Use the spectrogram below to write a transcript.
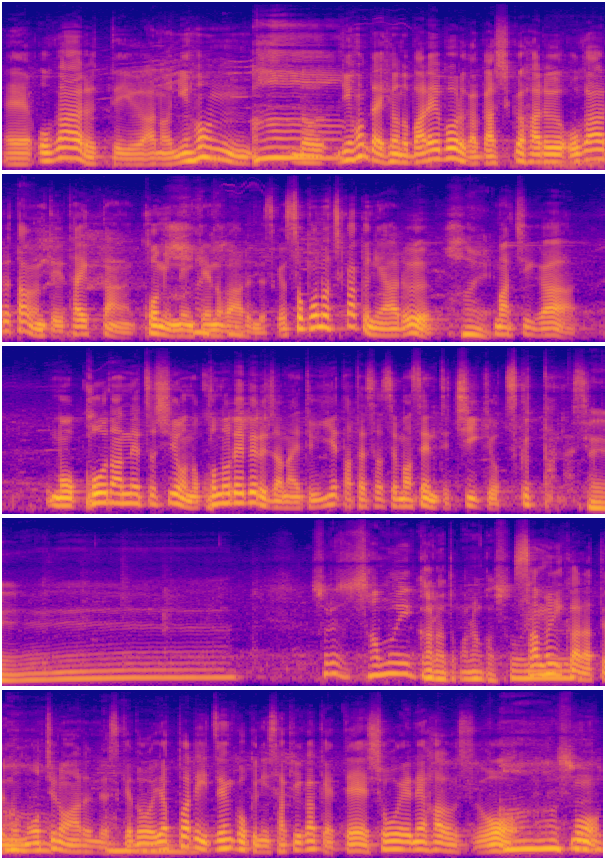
えーオガールっていうあの日本の日本代表のバレーボールが合宿張るオガールタウンっていう体育館公民連携のがあるんですけど、そこの近くにあるはい。町がもう高断熱仕様のこのレベルじゃないと家建てさせませんって地域を作ったんですよ。それ寒いからとかなんかそういう？寒いからっていうのももちろんあるんですけどやっぱり全国に先駆けて省エネハウスをもう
